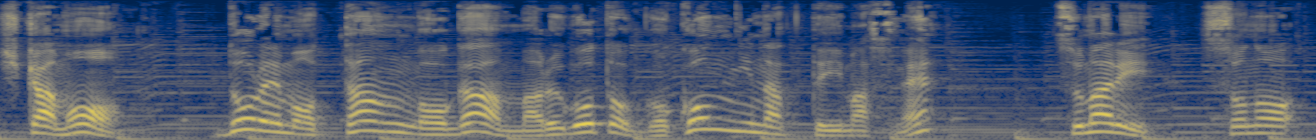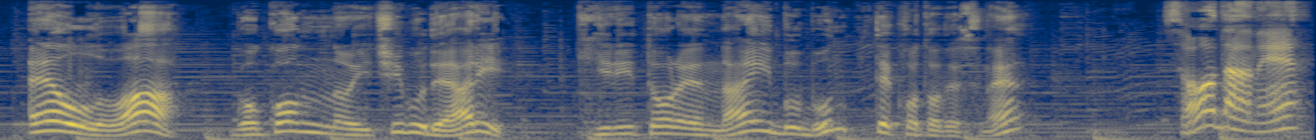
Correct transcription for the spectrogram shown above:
しかも、どれも単語が丸ごと語根になっていますね。つまり、その L は語根の一部であり、切り取れない部分ってことですね。そうだね。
